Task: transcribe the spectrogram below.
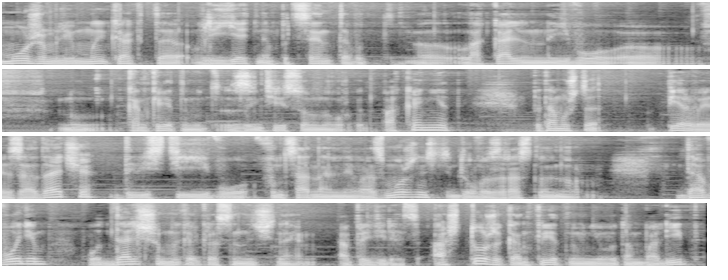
Можем ли мы как-то влиять на пациента вот, э, локально, на его э, ну, конкретно вот заинтересованного органа? Пока нет. Потому что первая задача – довести его функциональные возможности до возрастной нормы. Доводим, вот дальше мы как раз и начинаем определяться. А что же конкретно у него там болит,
